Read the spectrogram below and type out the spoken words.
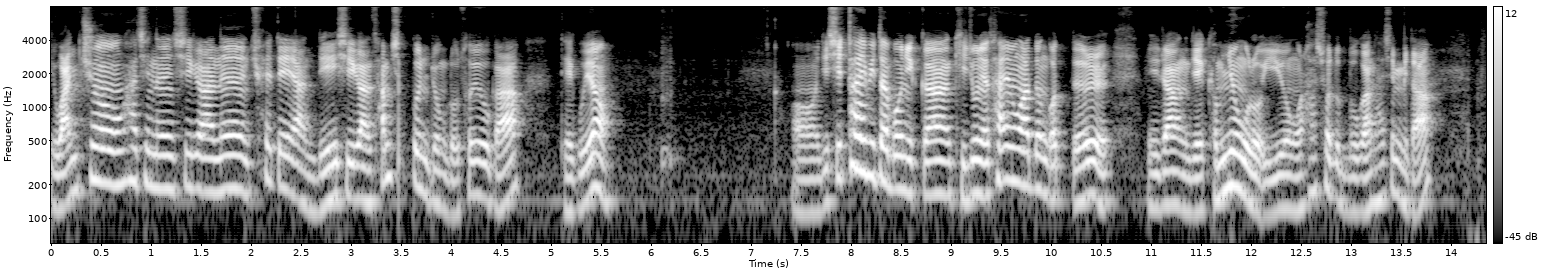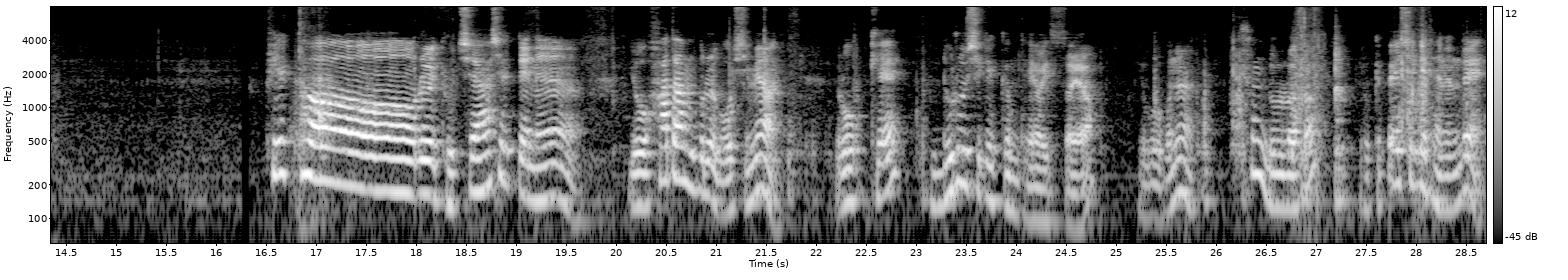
완충하시는 시간은 최대한 4시간 30분 정도 소요가 되고요. 어, 이제 C타입이다 보니까 기존에 사용하던 것들이랑 이제 겸용으로 이용을 하셔도 무관하십니다. 필터를 교체하실 때는 요 하단부를 보시면 이렇게 누르시게끔 되어 있어요. 이 부분을 축 눌러서 이렇게 빼시게 되는데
